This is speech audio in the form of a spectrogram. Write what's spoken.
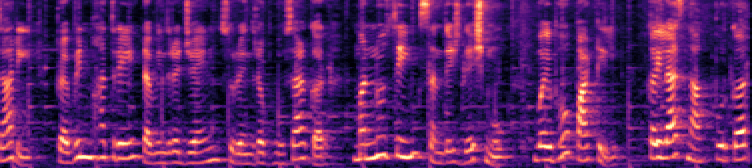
चारी प्रवीण म्हात्रे रवींद्र जैन सुरेंद्र भोसाळकर मन्नू सिंग संदेश देशमुख वैभव पाटील कैलास नागपूरकर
